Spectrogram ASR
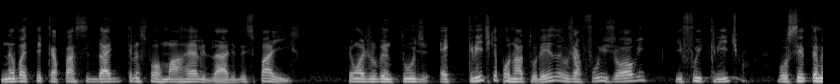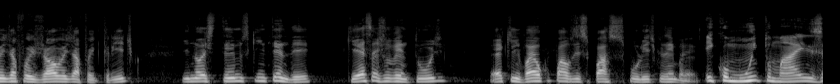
não vai ter capacidade de transformar a realidade desse país. Então a juventude é crítica por natureza. Eu já fui jovem e fui crítico. Você também já foi jovem e já foi crítico. E nós temos que entender que essa juventude é quem vai ocupar os espaços políticos em breve. E com muito mais,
